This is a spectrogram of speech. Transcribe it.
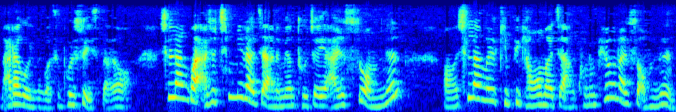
말하고 있는 것을 볼 수 있어요. 신랑과 아주 친밀하지 않으면 도저히 알 수 없는 어, 신랑을 깊이 경험하지 않고는 표현할 수 없는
